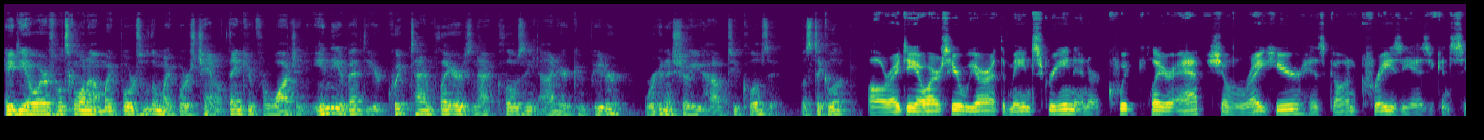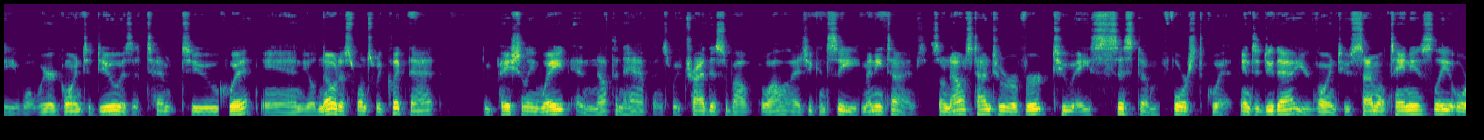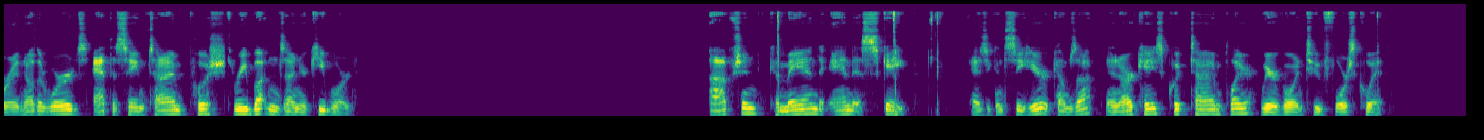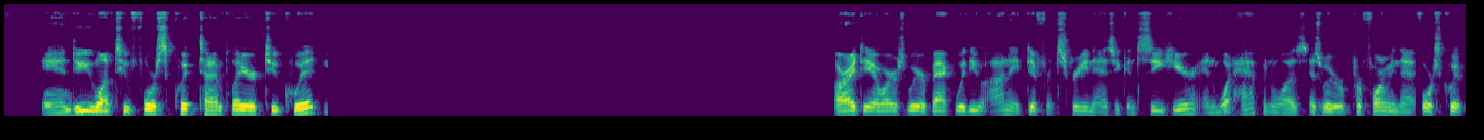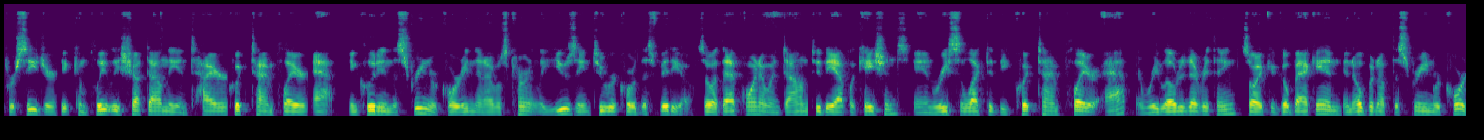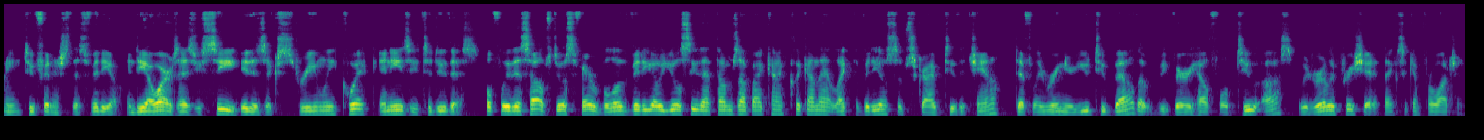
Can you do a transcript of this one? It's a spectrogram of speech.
Hey DIYers, what's going on? Mike Borders with the Mike Borders channel. Thank you for watching. In the event that your QuickTime player is not closing on your computer, we're going to show you how to close it. Let's take a look. All right, DIYers, here we are at the main screen and our Quick Player app shown right here has gone crazy as you can see. What we're going to do is attempt to quit and you'll notice once we click that, we patiently wait and nothing happens. We've tried this about, well, as you can see, many times. So now it's time to revert to a system forced quit. And to do that, you're going to simultaneously, or in other words, at the same time, push three buttons on your keyboard. Option, Command, and Escape. As you can see here, it comes up. In our case, QuickTime Player, we are going to force quit. And do you want to force QuickTime Player to quit? Alright DIYers, we are back with you on a different screen as you can see here and what happened was as we were performing that force quit procedure it completely shut down the entire QuickTime Player app including the screen recording that I was currently using to record this video. So at that point I went down to the applications and reselected the QuickTime Player app and reloaded everything so I could go back in and open up the screen recording to finish this video. And DIYers as you see it is extremely quick and easy to do this. Hopefully this helps. Do us a favor below the video you'll see that thumbs up icon. Click on that like the video subscribe to the channel. Definitely ring your YouTube bell. That would be very helpful to us. We'd really appreciate it. Thanks again for watching.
